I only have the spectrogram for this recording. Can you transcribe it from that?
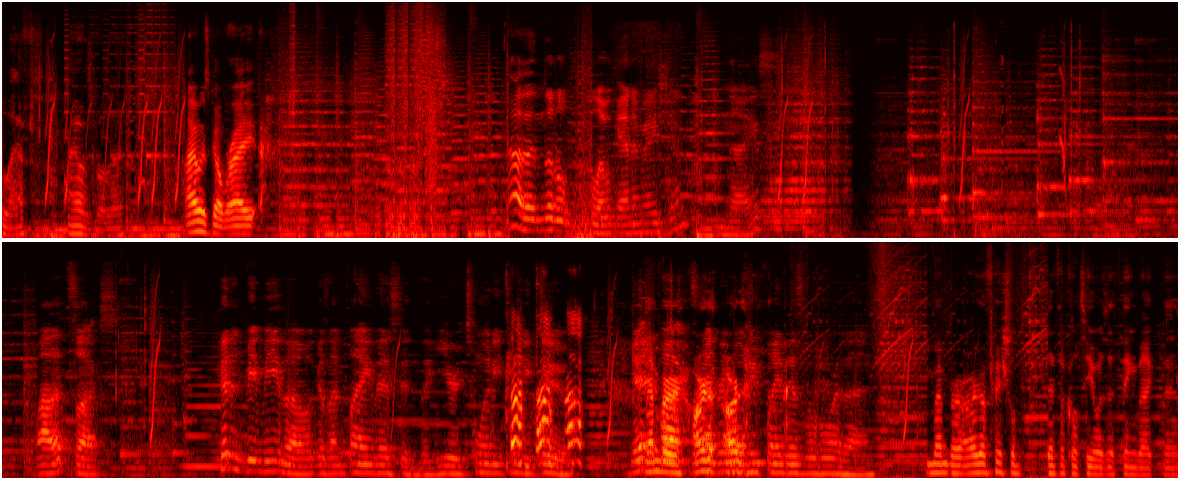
Left. I always go left. I always go right. Oh, that little cloak animation. Nice. Wow, that sucks. Couldn't be me though, because I'm playing this in the year 2022. Get Remember, fucked, art- everybody played this before then. Remember, artificial difficulty was a thing back then.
